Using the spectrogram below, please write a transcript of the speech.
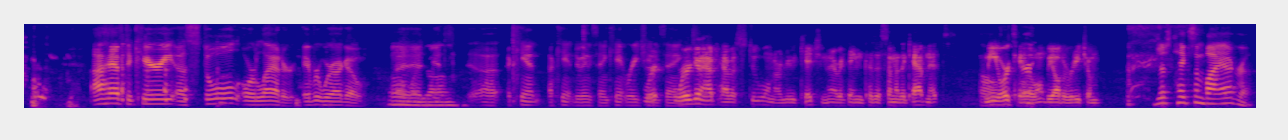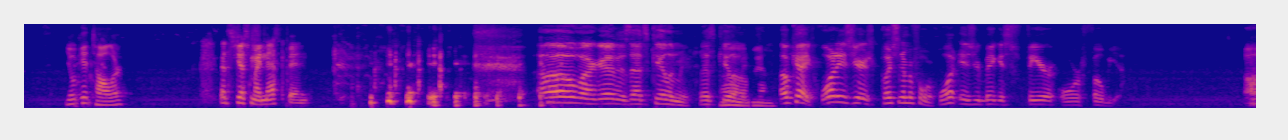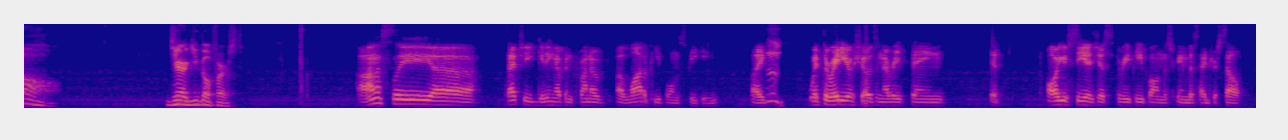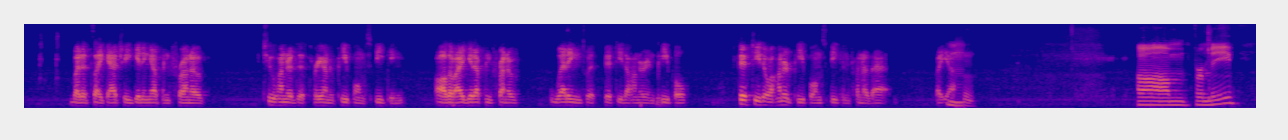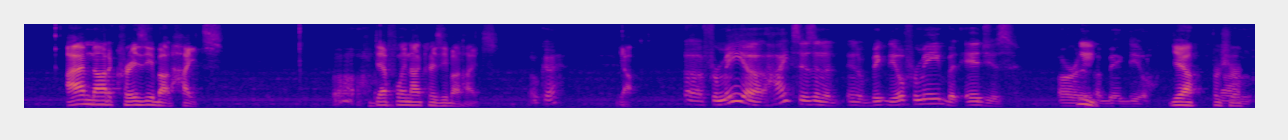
I have to carry a stool or ladder everywhere I go. Oh my god. it's- uh, I can't. I can't do anything. Can't reach We're, anything. we're gonna have to have a stool in our new kitchen and everything because of some of the cabinets. Oh, Me or that's Kayla right. won't be able to reach them. Just take some Viagra. You'll get taller. That's just my neck bin. Oh my goodness, that's killing me. That's killing Oh, me. man. Okay, what is your question number four? What is your biggest fear or phobia? Oh. Jared, you go first. Honestly, uh, it's actually getting up in front of a lot of people and speaking. Like Mm. with the radio shows and everything, it all you see is just three people on the screen beside yourself. But it's like actually getting up in front of 200 to 300 people and speaking. Although I get up in front of weddings with 50 to 100 people, 50 to 100 people and speak in front of that. But yeah, Hmm. Um, for me, I'm not crazy about heights. Oh, Definitely not crazy about heights. okay. Yeah. Uh, for me, uh, heights isn't a, isn't a big deal for me, but edges are a, Hmm. a big deal. Yeah, for sure. Um,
